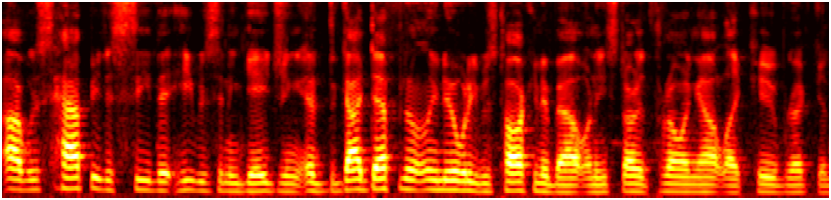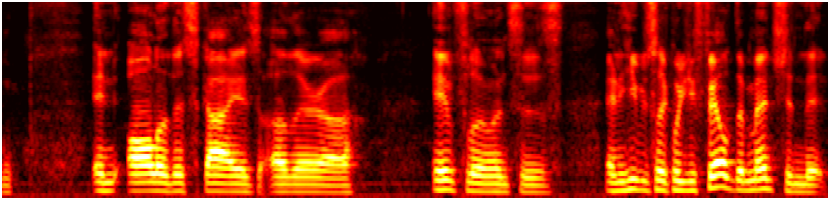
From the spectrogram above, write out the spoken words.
I was happy to see that he was an engaging, and the guy definitely knew what he was talking about when he started throwing out like Kubrick and, and all of this guy's other uh, influences, and he was like, well, you failed to mention that.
